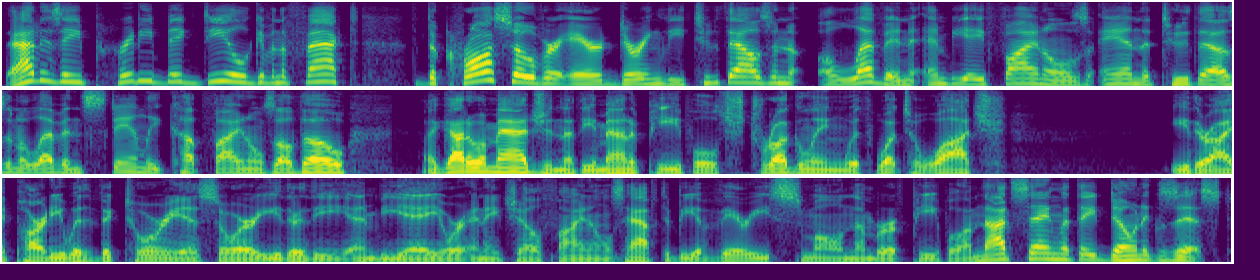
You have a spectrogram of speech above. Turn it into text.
That is a pretty big deal given the fact that the crossover aired during the 2011 NBA Finals and the 2011 Stanley Cup Finals, although I got to imagine that the amount of people struggling with what to watch, either iParty with Victorious or either the NBA or NHL Finals, have to be a very small number of people. I'm not saying that they don't exist.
